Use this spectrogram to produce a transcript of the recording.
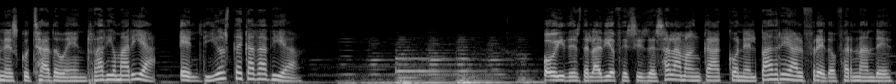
Han escuchado en Radio María, El Dios de cada día. Hoy desde la Diócesis de Salamanca con el Padre Alfredo Fernández.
